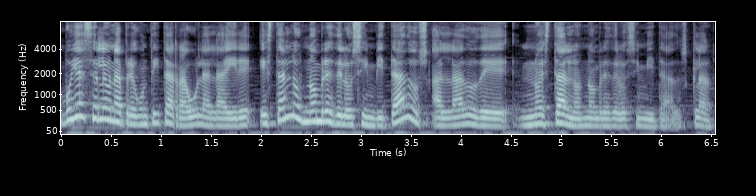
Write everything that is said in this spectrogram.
Voy a hacerle una preguntita a Raúl al aire. ¿Están los nombres de los invitados al lado de... No están los nombres de los invitados, claro.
